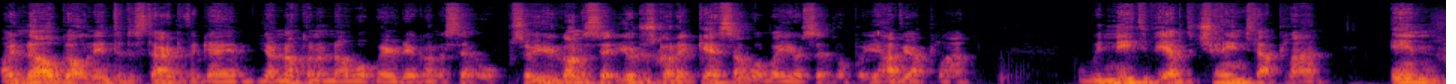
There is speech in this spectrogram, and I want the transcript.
I know going into the start of a game, you're not going to know what way they're going to set up. So you're going to set. You're just going to guess at what way you're setting up, but you have your plan. But we need to be able to change that plan in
